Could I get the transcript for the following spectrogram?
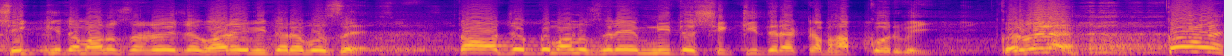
শিক্ষিত মানুষরা রয়েছে, ঘরের ভিতরে বসে। তো অযোগ্য মানুষেরা এমনিতে শিক্ষিতের একটা ভাব করবেই। করবে না? করবে।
